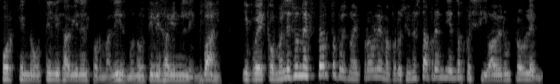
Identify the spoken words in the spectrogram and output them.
Porque no utiliza bien el formalismo, no utiliza bien el lenguaje. Y pues como él es un experto, pues no hay problema. Pero si uno está aprendiendo, pues sí va a haber un problema.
